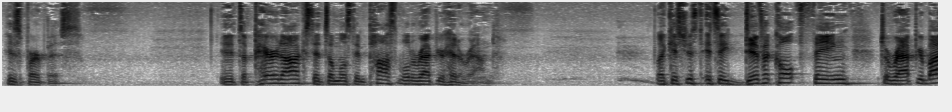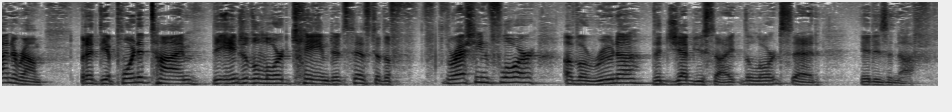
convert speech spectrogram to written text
his purpose. And it's a paradox that's almost impossible to wrap your head around. Like it's just, it's a difficult thing to wrap your mind around. But at the appointed time, the angel of the Lord came, it says, to the threshing floor of Araunah the Jebusite. The Lord said, It is enough.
